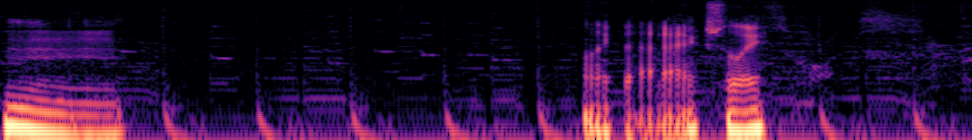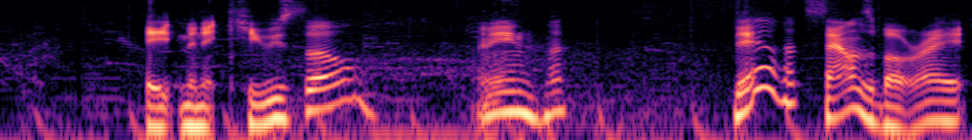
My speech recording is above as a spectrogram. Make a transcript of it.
Hmm. I like that, actually. Eight minute queues, though? I mean, that, yeah, that sounds about right.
